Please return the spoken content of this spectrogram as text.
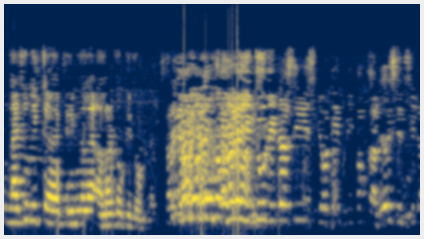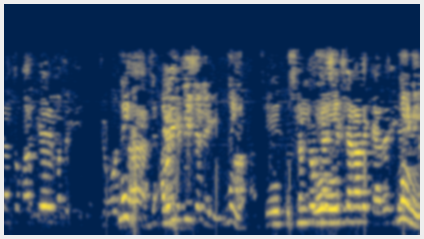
ਅਲਰਟ ਹੋ ਕੇ ਦੌੜ ਗਏ ਸਰ ਜਿਹੜੇ ਹਿੰਦੂ ਲੀਡਰ ਸੀ ਸਿਕਿਉਰਿਟੀ ਬਰੀਫ ਆਪ ਕਰ ਰਹੇ ਹੋ ਇਸ ਇਨਸੀਡੈਂਟ ਤੋਂ ਬਾਅਦ ਕਿ ਮਤਲਬ ਕਿ ਜੋ ਨਹੀਂ, ਅਮਰੀਕ ਕੀ ਤੁਸੀਂ ਇਹ ਸਿੱਖ ਜਨਾਂ ਦੇ ਕਹਿ ਰਹੇ ਸੀ ਨਹੀਂ ਨਹੀਂ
